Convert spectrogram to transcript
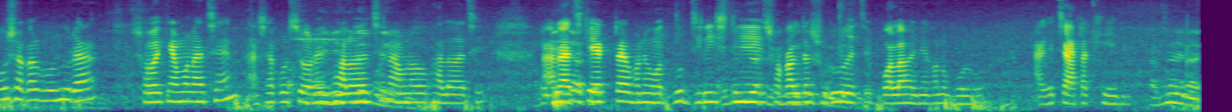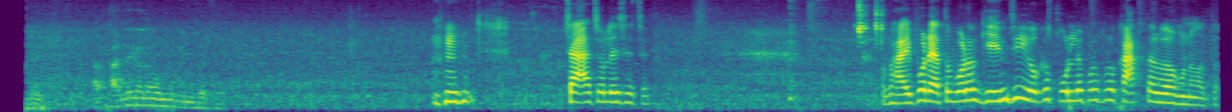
শুভ সকাল বন্ধুরা। সবাই কেমন আছেন? আশা করছি অনেক ভালো আছেন আমরাও ভালো আছি। আর আজকে একটা মানে অদ্ভুত জিনিস নিয়ে সকালটা শুরু হয়েছে বলা হয়নি এখনও বলব। আগে চাটা খেয়ে নিই চা চলে এসেছে। ভাইপোর এত বড় গেঞ্জি ওকে পরলে পরে পুরো কাকতারুয়া মনে হতো।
